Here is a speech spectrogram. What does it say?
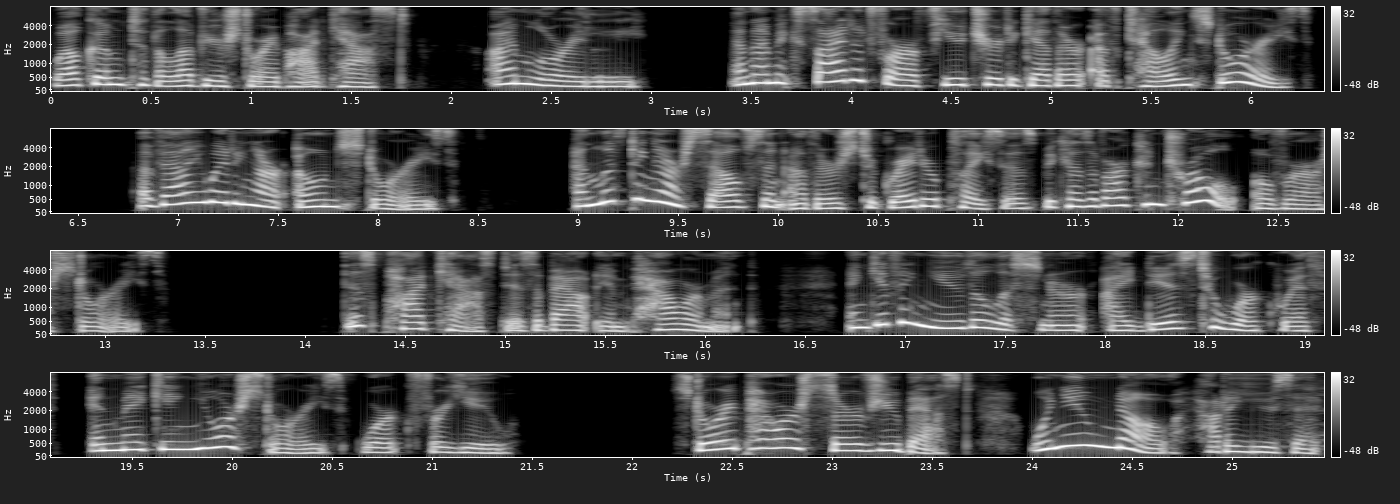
Welcome to the Love Your Story podcast. I'm Lori Lee, and I'm excited for our future together of telling stories, evaluating our own stories, and lifting ourselves and others to greater places because of our control over our stories. This podcast is about empowerment and giving you, the listener, ideas to work with in making your stories work for you. Story Power serves you best when you know how to use it.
